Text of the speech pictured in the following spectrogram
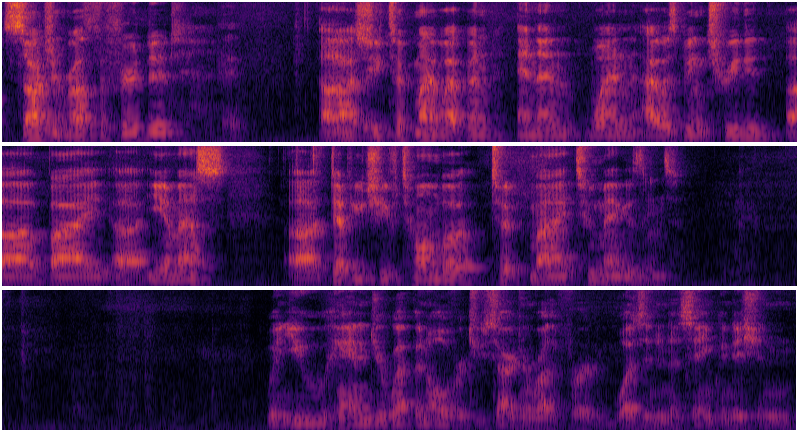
Sergeant Rutherford did. Okay. Uh, she took my weapon, and then when I was being treated uh, by uh, EMS, uh, Deputy Chief Tomba took my two magazines. When you handed your weapon over to Sergeant Rutherford, was it in the same condition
